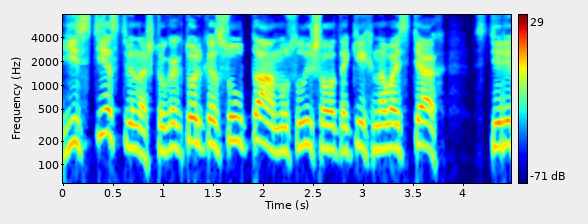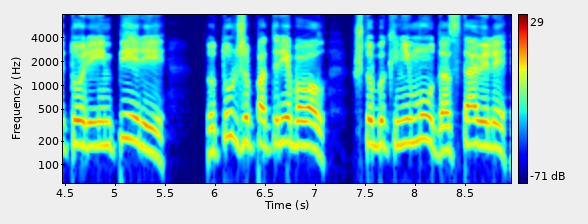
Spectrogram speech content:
Естественно, что как только султан услышал о таких новостях с территории империи, то тут же потребовал, чтобы к нему доставили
